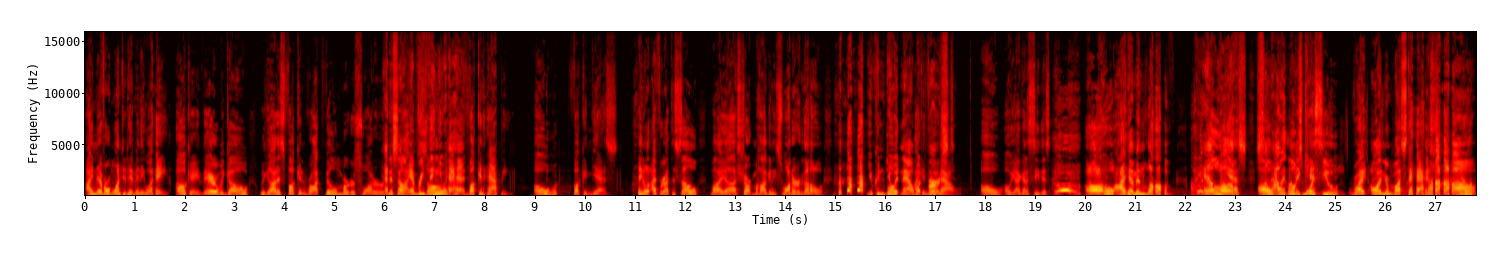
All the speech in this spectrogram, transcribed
I never wanted him anyway. Okay, there we go. We got his fucking Rockville murder swatter. Had to sell I everything so you had. Fucking happy. Oh, fucking yes. You know what? I forgot to sell my uh, sharp mahogany swatter though. You can do Well, it now, I but can first, do it now. Oh, oh yeah, I gotta see this. Oh, I am in love. I am in Hell love. yes. Oh, Somehow it let looks me more- kiss you right on your mustache. your,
